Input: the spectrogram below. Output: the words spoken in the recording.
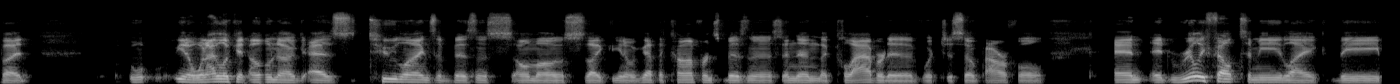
but you know when I look at ONUG as two lines of business, almost like you know we've got the conference business and then the collaborative, which is so powerful, and it really felt to me like the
